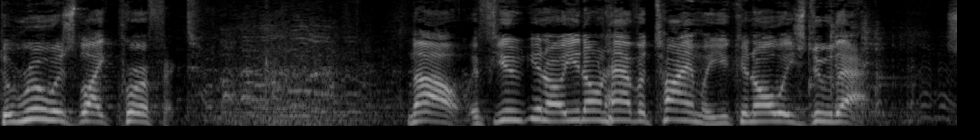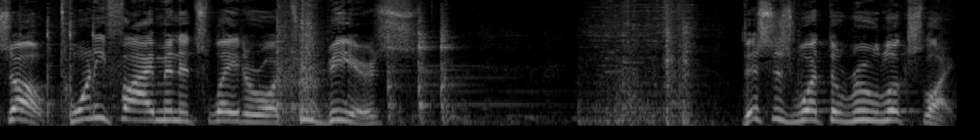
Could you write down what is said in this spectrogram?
the roux is like perfect. Now, if you, you know, you don't have a timer, you can always do that. So, 25 minutes later or two beers, this is what the roux looks like.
